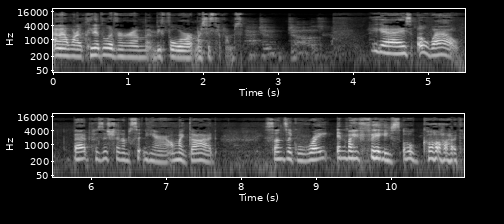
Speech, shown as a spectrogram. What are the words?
and I wanna clean up the living room before my sister comes. Hey guys, oh wow, bad position I'm sitting here. Oh my God, sun's like right in my face. Oh God.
